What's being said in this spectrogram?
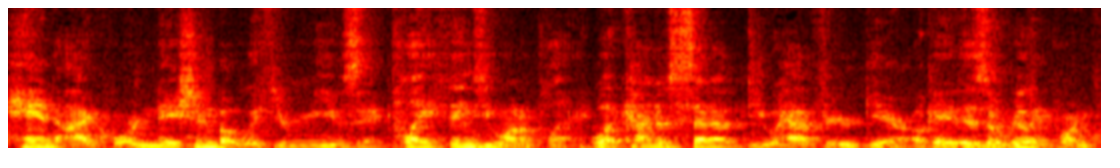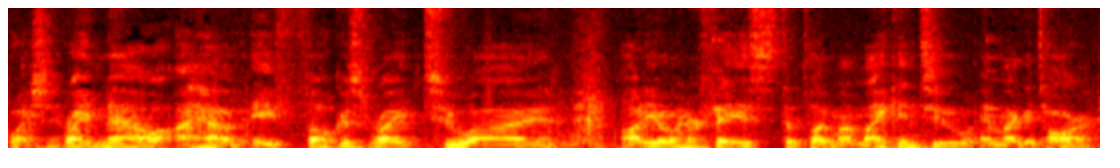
hand-eye coordination, but with your music. Play things you want to play. What kind of setup do you have for your gear? Okay, this is a really important question. Right now, I have a Focusrite 2i audio interface to plug my mic into and my guitar.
